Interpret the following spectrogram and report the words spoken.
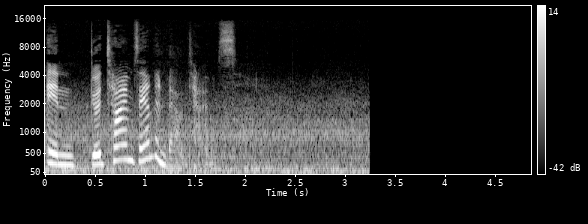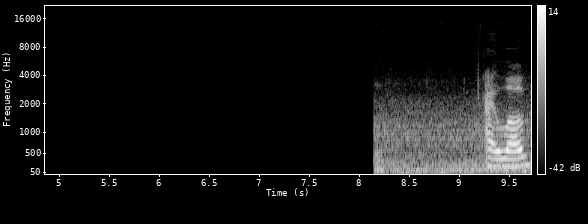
in good times and in bad times. I love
